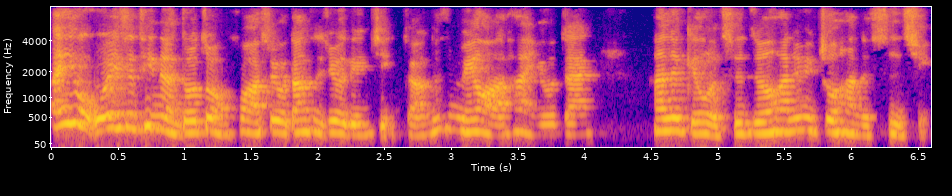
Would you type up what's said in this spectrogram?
哎呦，我也是听了很多这种话，所以我当时就有点紧张。但是没有啊，他很悠哉，他就给我吃之后，他就去做他的事情。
